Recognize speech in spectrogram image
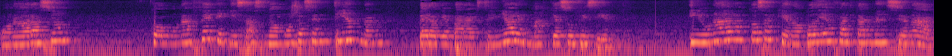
Una oración con una fe que quizás no muchos entiendan, pero que para el Señor es más que suficiente. Y una de las cosas que no podía faltar mencionar,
